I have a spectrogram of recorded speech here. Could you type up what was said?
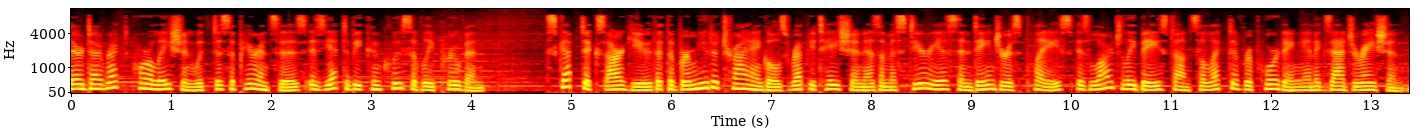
their direct correlation with disappearances is yet to be conclusively proven. Skeptics argue that the Bermuda Triangle's reputation as a mysterious and dangerous place is largely based on selective reporting and exaggeration.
